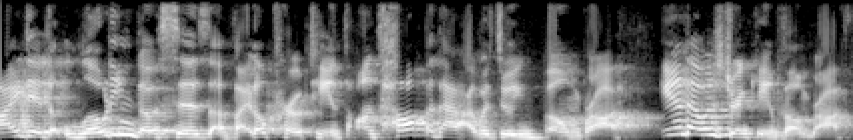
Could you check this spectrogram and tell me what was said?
I did loading doses of vital proteins. On top of that, I was doing bone broth and I was drinking bone broth.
